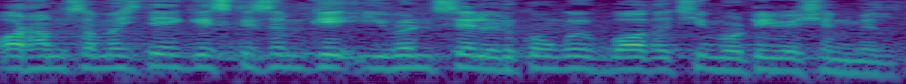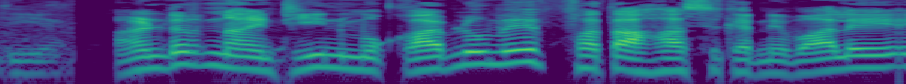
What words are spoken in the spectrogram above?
اور ہم سمجھتے ہیں کہ اس قسم کے ایونٹ سے لڑکوں کو ایک بہت اچھی موٹیویشن ملتی ہے۔ انڈر نائنٹین مقابلوں میں فتح حاصل کرنے والے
